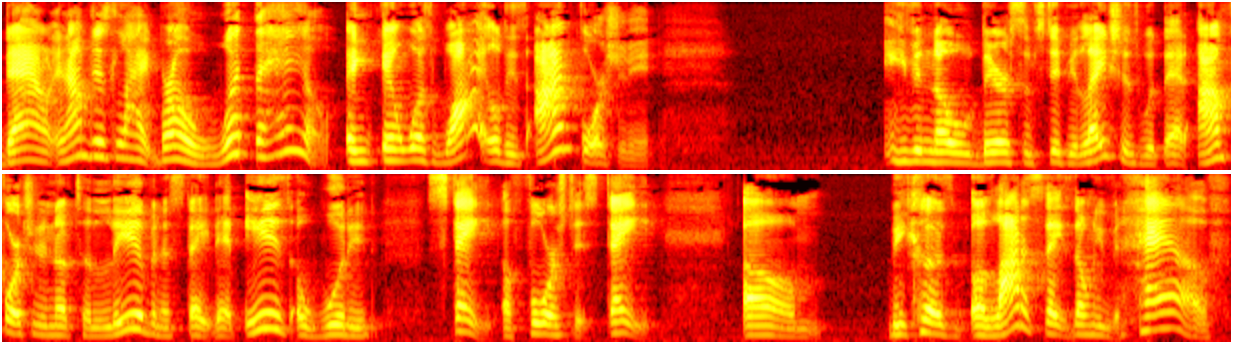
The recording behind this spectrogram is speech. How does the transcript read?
down. And I'm just like, bro, what the hell? And, and what's wild is I'm fortunate, even though there's some stipulations with that, I'm fortunate enough to live in a state that is a wooded state, a forested state. Um, because a lot of states don't even have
